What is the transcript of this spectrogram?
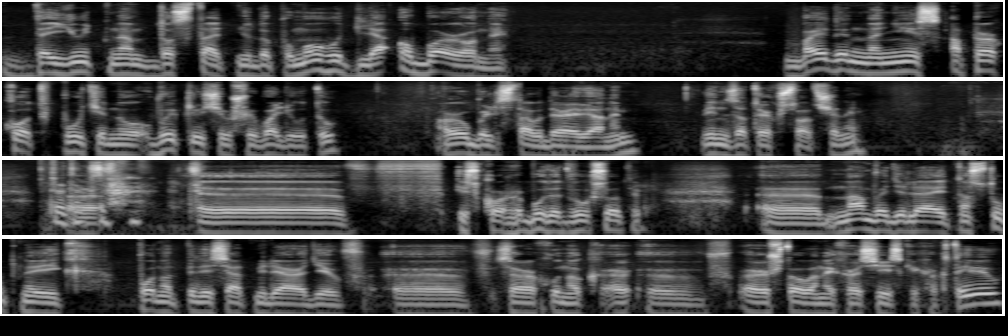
дають нам достатню допомогу для оборони. Байден наніс аперкот Путіну, виключивши валюту. Рубль став дерев'яним. Він за трьохсотчений. Це так Е, і скоро буде 200. Е, нам виділяють наступний рік понад 50 мільярдів е, за рахунок е, е, арештованих російських активів.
